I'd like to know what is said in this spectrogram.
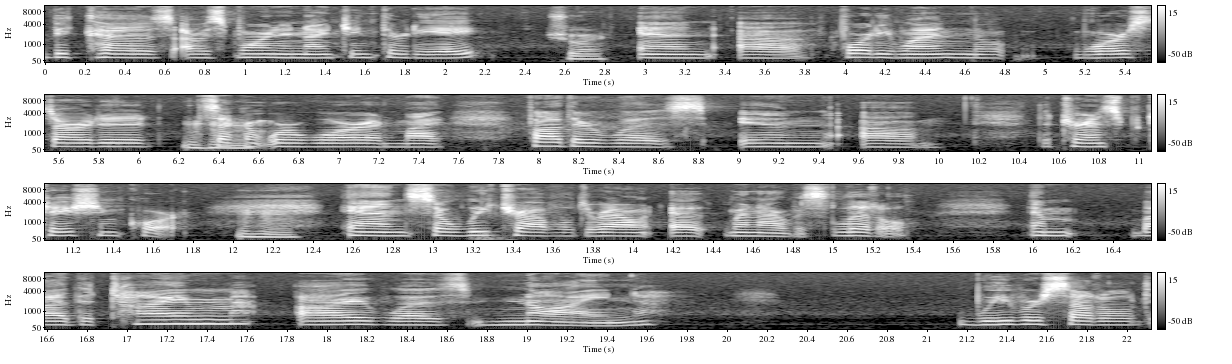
because I was born in 1938. Sure. and uh, 41 the war started second world war and my father was in um, the transportation corps and so we traveled around at, when i was little and by the time i was nine we were settled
